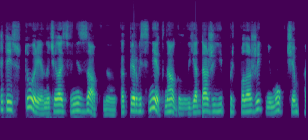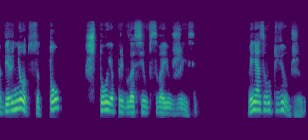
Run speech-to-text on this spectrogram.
Эта история началась внезапно, как первый снег на голову. Я даже и предположить не мог, чем обернется то, что я пригласил в свою жизнь. Меня зовут Юджин,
